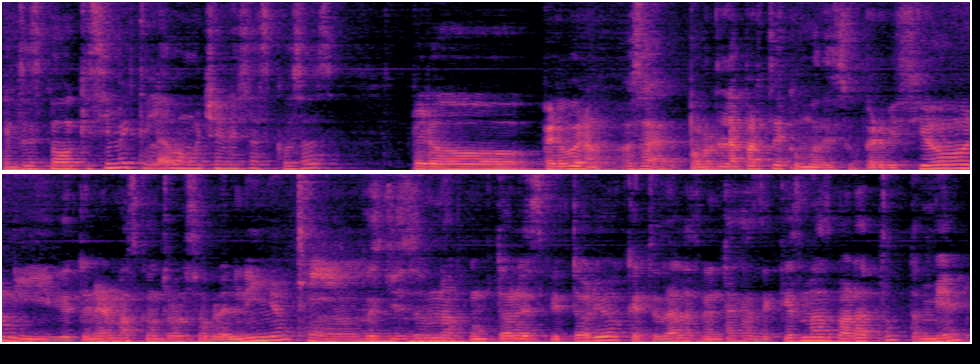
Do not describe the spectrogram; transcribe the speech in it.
Entonces, como que sí me clavo mucho en esas cosas. Pero, pero bueno, o sea, por la parte como de supervisión y de tener más control sobre el niño, pues yo soy una computadora de escritorio que te da las ventajas de que es más barato también.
